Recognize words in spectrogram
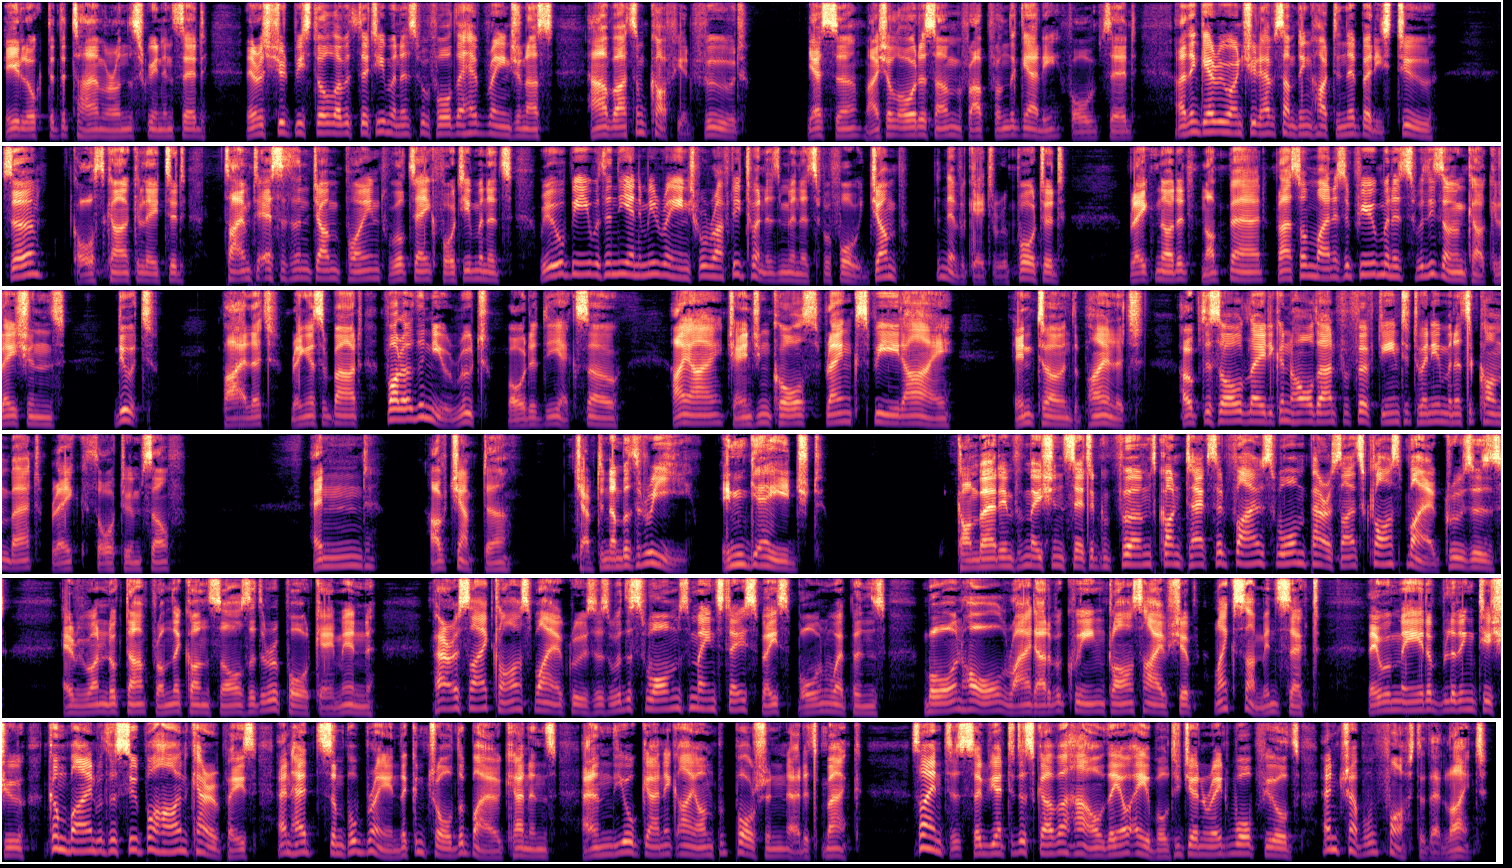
He looked at the timer on the screen and said, There should be still over thirty minutes before they have range on us. How about some coffee and food? Yes, sir. I shall order some up from the galley, Ford said. I think everyone should have something hot in their bellies, too. Sir, course calculated. Time to Essathan jump point will take 40 minutes. We will be within the enemy range for roughly 20 minutes before we jump, the navigator reported. Blake nodded, not bad, plus or minus a few minutes with his own calculations. Do it. Pilot, bring us about, follow the new route, ordered the XO. Aye aye, changing course, flank speed, aye. Intoned the pilot. Hope this old lady can hold out for fifteen to twenty minutes of combat, Blake thought to himself. End of chapter. Chapter number three. Engaged. Combat Information Center confirms contacts at five swarm parasites class biocruisers. Everyone looked up from their consoles as the report came in. Parasite class biocruisers were the swarm's mainstay space-borne weapons, born whole right out of a Queen class hive ship like some insect. They were made of living tissue combined with a super hard carapace and had simple brain that controlled the biocannons and the organic ion propulsion at its back. Scientists have yet to discover how they are able to generate warp fields and travel faster than light.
